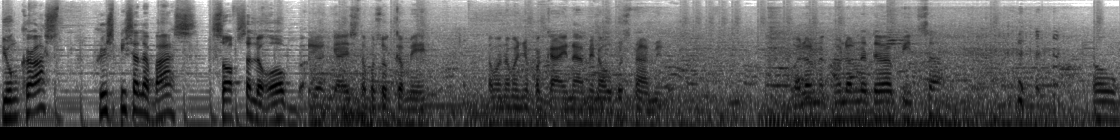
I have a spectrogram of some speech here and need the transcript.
Yung crust, crispy sa labas, soft sa loob. Ayun guys, nabusog kami. Tama naman yung pagkain namin, naubos namin. Walang nagkulang na din pizza. oh.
